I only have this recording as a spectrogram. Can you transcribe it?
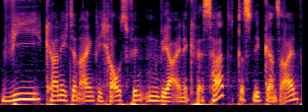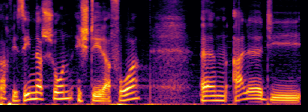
wie kann ich denn eigentlich rausfinden, wer eine Quest hat? Das liegt ganz einfach. Wir sehen das schon. Ich stehe davor. Ähm, alle die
